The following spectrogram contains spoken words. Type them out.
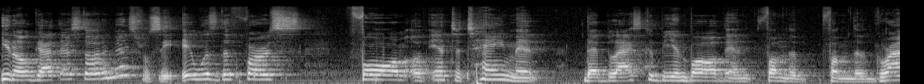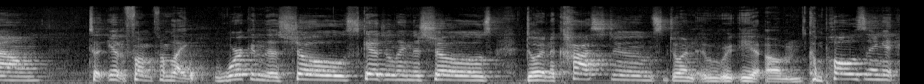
you know, got their start in minstrelsy. It was the first form of entertainment that blacks could be involved in from the from the ground to you know, from from like working the shows, scheduling the shows, doing the costumes, doing um, composing it.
